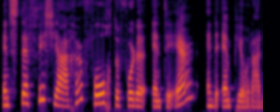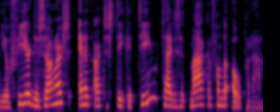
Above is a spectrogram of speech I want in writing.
En Stef Visjager volgde voor de NTR en de NPO Radio 4 de zangers en het artistieke team tijdens het maken van de opera.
